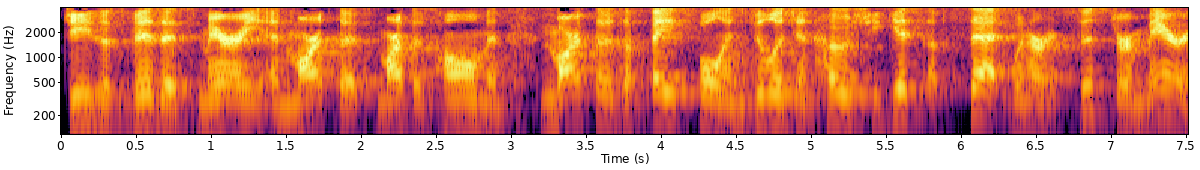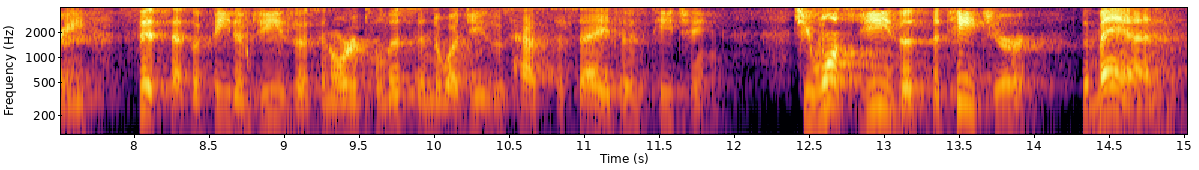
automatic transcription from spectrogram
Jesus visits Mary and Martha. It's Martha's home, and Martha is a faithful and diligent host. She gets upset when her sister Mary sits at the feet of Jesus in order to listen to what Jesus has to say to his teaching. She wants Jesus, the teacher, the man,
